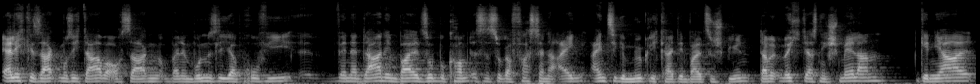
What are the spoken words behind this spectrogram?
ehrlich gesagt muss ich da aber auch sagen, bei einem Bundesliga-Profi, äh, wenn er da den Ball so bekommt, ist es sogar fast seine einzige Möglichkeit, den Ball zu spielen. Damit möchte ich das nicht schmälern. Genial,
